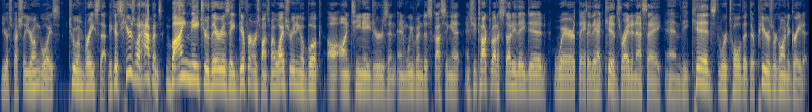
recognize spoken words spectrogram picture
your, especially your young boys, to embrace that. Because here's what happens by nature, there is a different response. My wife's reading a book uh, on teenagers, and, and we've been discussing it. And she talked about a study they did where they say they had kids write an essay, and the kids were told that their peers were going to grade it.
